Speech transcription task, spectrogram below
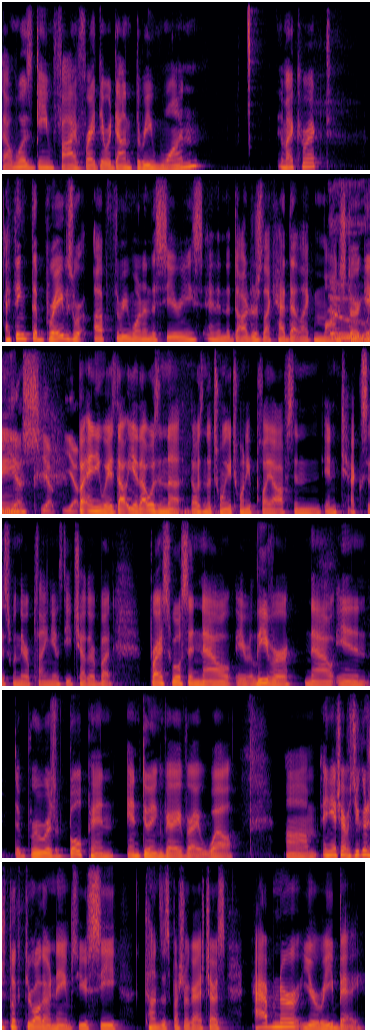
That was game five, right? They were down three one. Am I correct? I think the Braves were up three one in the series, and then the Dodgers like had that like monster Ooh, game. Yes, yep, yep. But anyways, that yeah, that was in the that was in the 2020 playoffs in in Texas when they were playing against each other. But Bryce Wilson now a reliever, now in the Brewers bullpen and doing very very well. Um, and yeah, Travis, you can just look through all their names. You see tons of special guys. Travis Abner Uribe,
